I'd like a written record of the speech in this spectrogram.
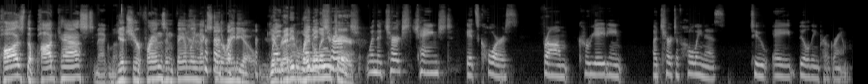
Pause the podcast. Magma. Get your friends and family next to the radio. Get When- ready to when wiggle the in your chair. church- When the church changed its course from creating a church of holiness to a building program,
